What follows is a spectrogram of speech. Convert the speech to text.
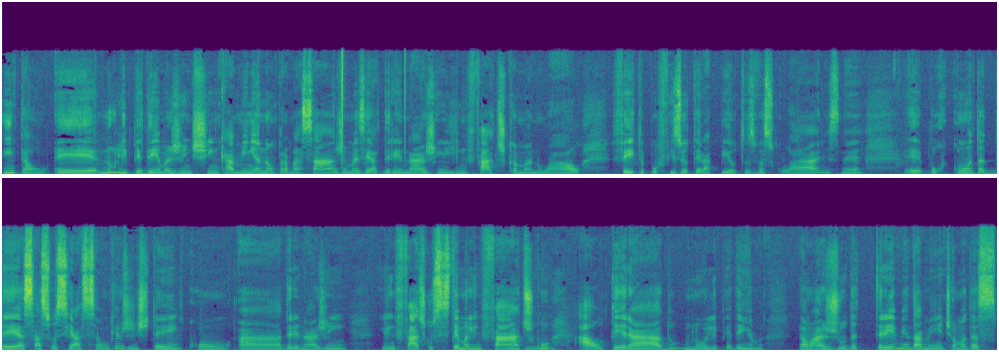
Então, é, no lipedema, a gente encaminha não para massagem, mas é a drenagem linfática manual, feita por fisioterapeutas vasculares, né? É, por conta dessa associação que a gente tem com a drenagem linfática, o sistema linfático alterado no lipedema. Então, ajuda tremendamente, é uma das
